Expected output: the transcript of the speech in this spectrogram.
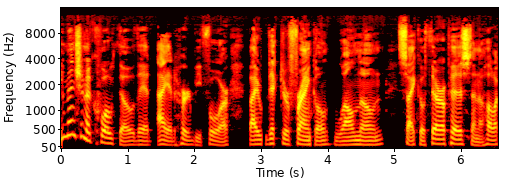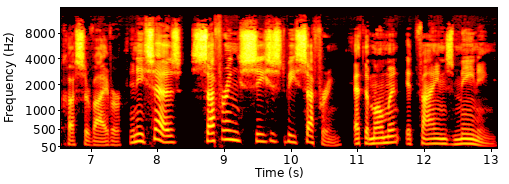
You mentioned a quote, though, that I had heard before by Viktor Frankl, well known psychotherapist and a Holocaust survivor. And he says, Suffering ceases to be suffering at the moment it finds meaning.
